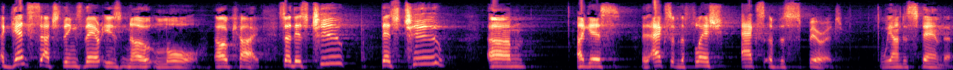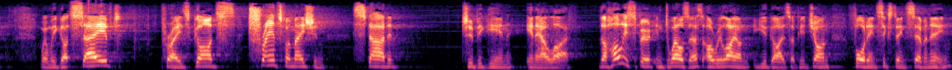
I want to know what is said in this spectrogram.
Against such things there is no law. Okay. So there's two, there's two, um, I guess, acts of the flesh, acts of the spirit. We understand that. When we got saved, praise God, transformation started to begin in our life. The Holy Spirit indwells us. I'll rely on you guys up here. John 14, 16, 17.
